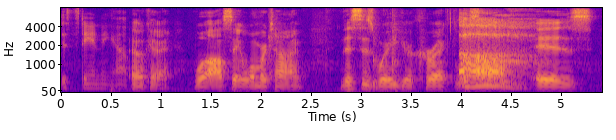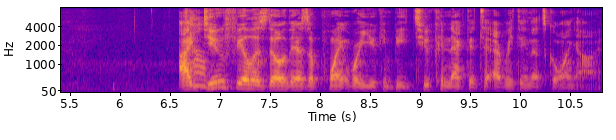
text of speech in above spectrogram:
is standing up. Okay. Well, I'll say it one more time. This is where you're correct, Lissa. Is I Tell do feel as though there's a point where you can be too connected to everything that's going on.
